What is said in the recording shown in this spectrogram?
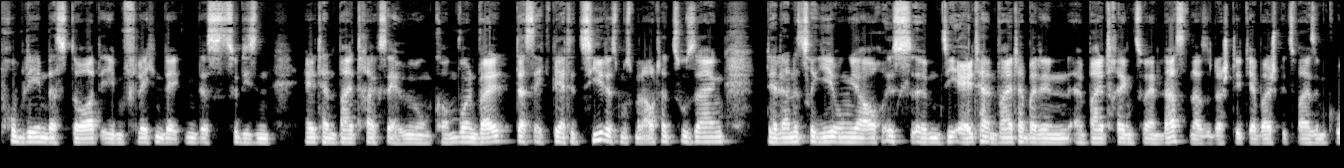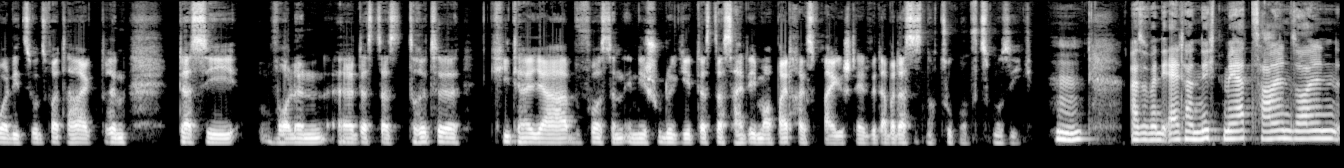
Problem, dass dort eben flächendeckend das zu diesen Elternbeitragserhöhungen kommen wollen, weil das erklärte Ziel, das muss man auch dazu sagen, der Landesregierung ja auch ist, ähm, die Eltern weiter bei den äh, Beiträgen zu entlasten. Also da steht ja beispielsweise im Koalitionsvertrag drin, dass sie wollen, äh, dass das dritte Kita-Jahr, bevor es dann in die Schule geht, dass das halt eben auch beitragsfrei gestellt wird. Aber das ist noch Zukunftsmusik. Hm. Also wenn die Eltern nicht mehr zahlen sollen,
